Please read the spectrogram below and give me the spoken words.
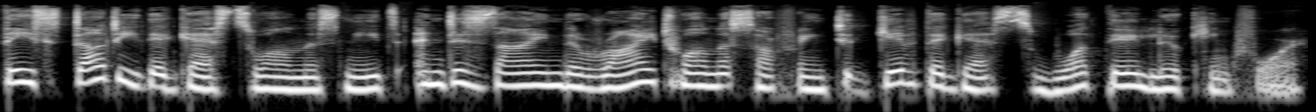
They study their guests' wellness needs and design the right wellness offering to give the guests what they're looking for.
